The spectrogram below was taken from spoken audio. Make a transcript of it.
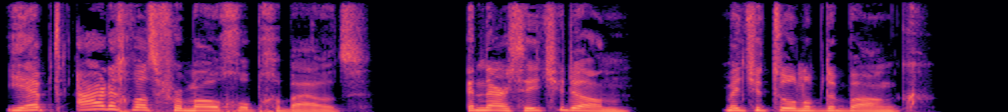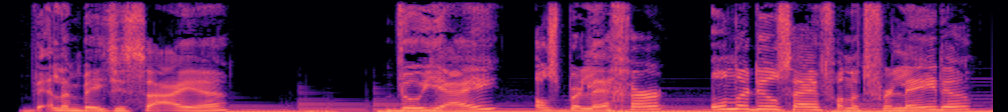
Je hebt aardig wat vermogen opgebouwd. En daar zit je dan, met je ton op de bank. Wel een beetje saai, hè? Wil jij, als belegger, onderdeel zijn van het verleden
